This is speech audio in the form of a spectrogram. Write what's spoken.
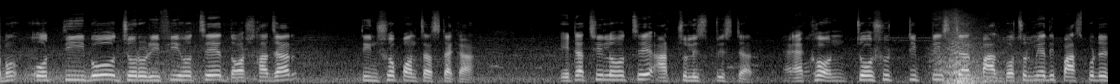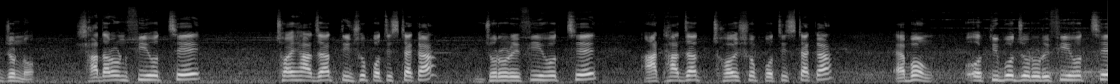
এবং অতীব জরুরি ফি হচ্ছে দশ হাজার তিনশো পঞ্চাশ টাকা। এটা ছিল হচ্ছে আটচল্লিশ পৃষ্ঠার। এখন চৌষট্টি পৃষ্ঠার পাঁচ বছর মেয়াদি পাসপোর্টের জন্য সাধারণ ফি হচ্ছে ছয় হাজার তিনশো পঁচিশ টাকা, জরুরি ফি হচ্ছে আট হাজার ছয়শো পঁচিশ টাকা এবং অতীব জরুরি ফি হচ্ছে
